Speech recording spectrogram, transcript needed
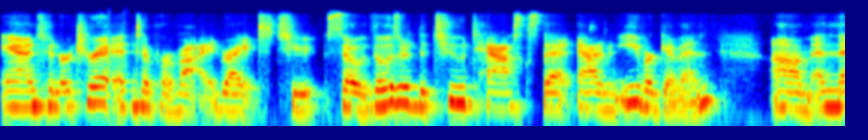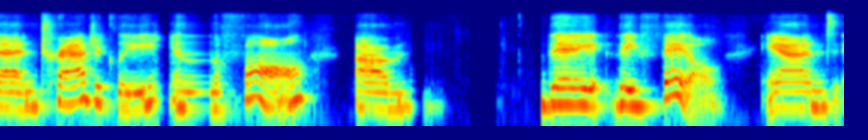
and to nurture it and to provide right? To so those are the two tasks that adam and eve are given. Um, and then tragically in the fall um, they they fail and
